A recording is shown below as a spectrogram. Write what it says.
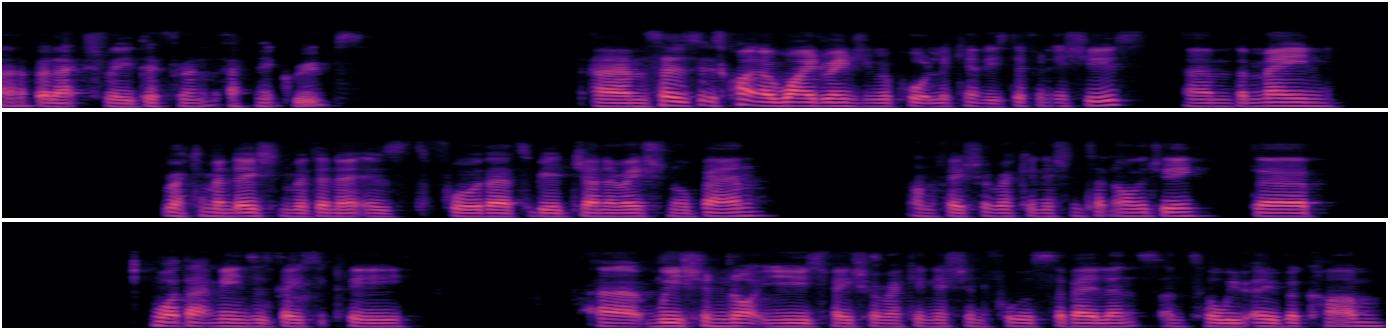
uh, but actually different ethnic groups. Um, so it's, it's, quite a wide-ranging report looking at these different issues. Um, the main recommendation within it is for there to be a generational ban on facial recognition technology. The what that means is basically uh, we should not use facial recognition for surveillance until we've overcome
